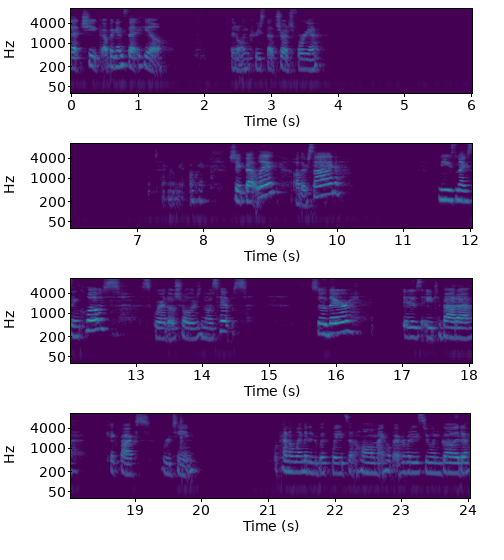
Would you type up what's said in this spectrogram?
that cheek up against that heel. It'll increase that stretch for you. What time are we at? Okay, shake that leg, other side. Knees nice and close. Square those shoulders and those hips. So there is a Tabata kickbox routine. We're kind of limited with weights at home. I hope everybody's doing good.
